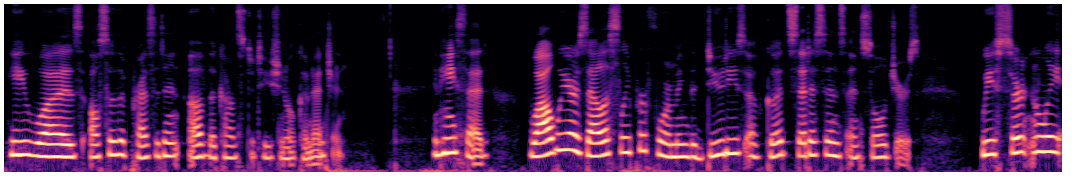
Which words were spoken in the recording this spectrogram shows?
He was also the president of the Constitutional Convention. And he said, While we are zealously performing the duties of good citizens and soldiers, we certainly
